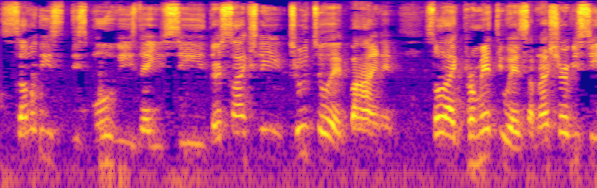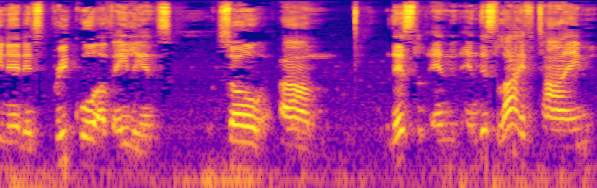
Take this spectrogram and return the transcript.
some of these these movies that you see, there's actually truth to it behind it. So like Prometheus, I'm not sure if you've seen it. It's prequel of Aliens. So um, this in in this lifetime,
